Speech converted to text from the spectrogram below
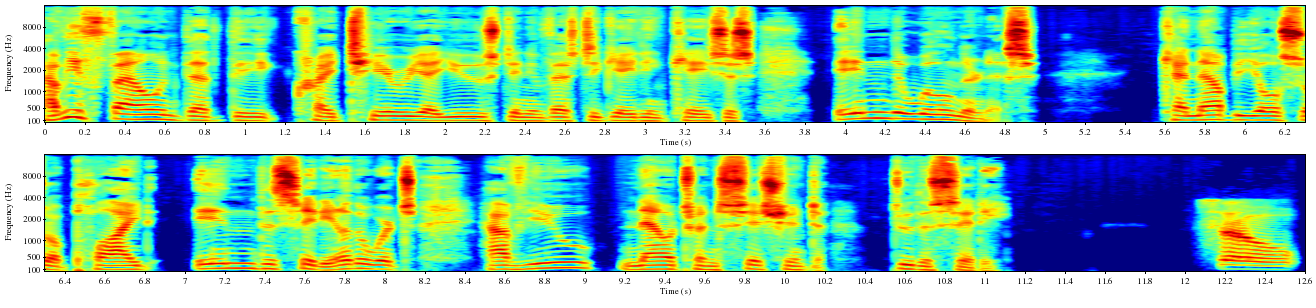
Have you found that the criteria used in investigating cases in the wilderness can now be also applied in the city? In other words, have you now transitioned to the city? So,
